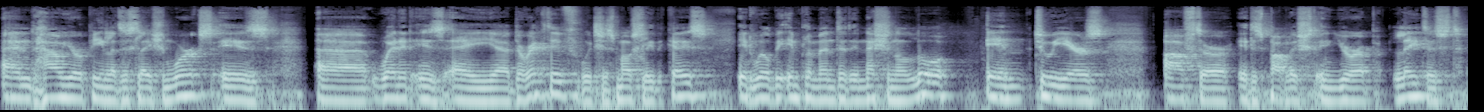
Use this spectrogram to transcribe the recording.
and how European legislation works is. Uh, when it is a uh, directive, which is mostly the case, it will be implemented in national law in two years after it is published in Europe latest,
